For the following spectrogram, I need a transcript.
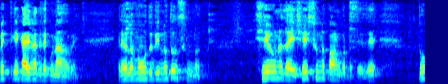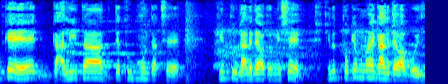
ব্যক্তিকে গালি না দিলে গুনাহ হবে। এটা হলো মৌদুদির নতুন সুন্নত। সেই অনুযায়ী, সেই শূন্য পালন করতেছে যে তোকে গালিটা দিতে খুব মন চাচ্ছে, কিন্তু গালি দেওয়া তো নিষেধ, কিন্তু তোকে মনে হয় গালি দেওয়া বৈধ।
